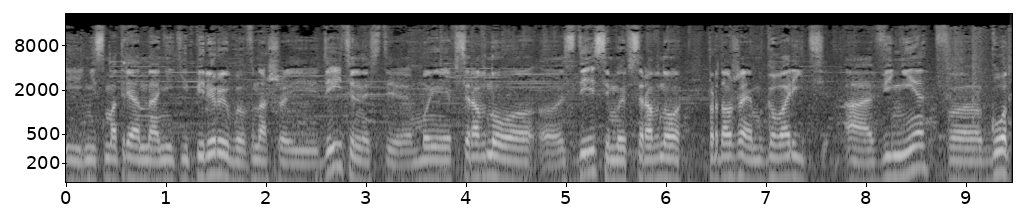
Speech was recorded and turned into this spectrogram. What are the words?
И несмотря на некие перерывы в нашей деятельности, мы все равно э, здесь, и мы все равно продолжаем говорить о вине. В год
